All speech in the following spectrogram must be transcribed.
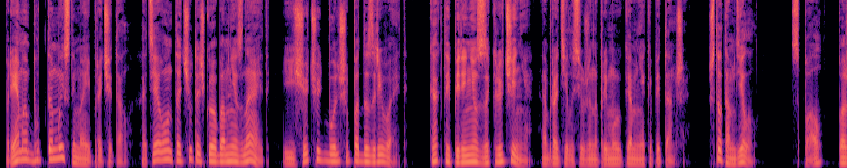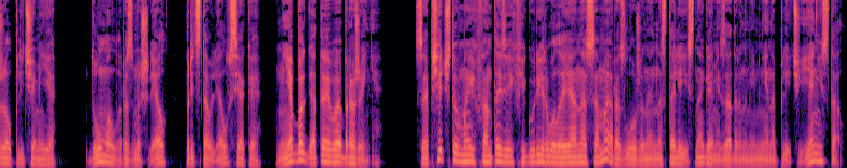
Прямо будто мысли мои прочитал, хотя он-то чуточку обо мне знает и еще чуть больше подозревает. «Как ты перенес заключение?» — обратилась уже напрямую ко мне капитанша. «Что там делал?» «Спал», — пожал плечами я. «Думал, размышлял, представлял всякое. У меня богатое воображение. Сообщать, что в моих фантазиях фигурировала и она сама, разложенная на столе и с ногами задранными мне на плечи, я не стал.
